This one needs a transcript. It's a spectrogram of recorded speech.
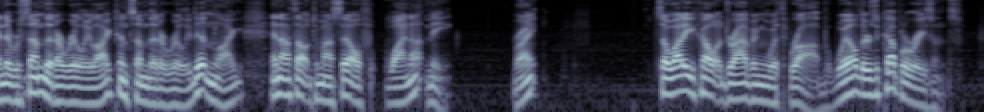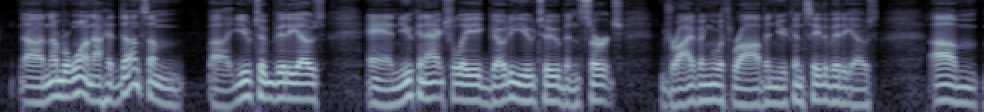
and there were some that I really liked and some that I really didn't like. And I thought to myself, why not me? Right? So, why do you call it driving with Rob? Well, there's a couple of reasons. Uh, number one, I had done some uh, YouTube videos, and you can actually go to YouTube and search driving with Rob, and you can see the videos. Um,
